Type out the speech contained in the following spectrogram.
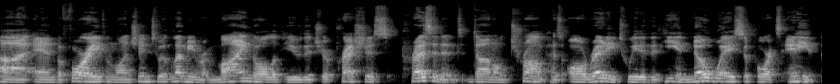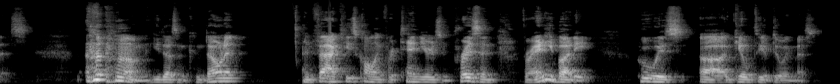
Uh, and before I even launch into it, let me remind all of you that your precious President Donald Trump has already tweeted that he in no way supports any of this. he doesn't condone it. In fact, he's calling for 10 years in prison for anybody who is uh, guilty of doing this.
